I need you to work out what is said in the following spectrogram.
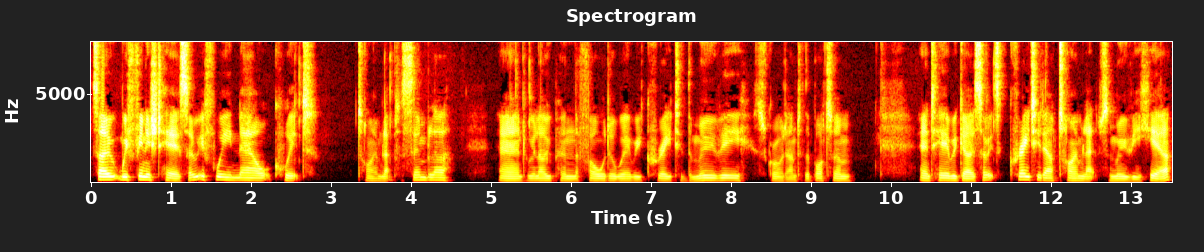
So we've finished here. So if we now quit Time-Lapse Assembler and we'll open the folder where we created the movie, scroll down to the bottom, and here we go. So it's created our time-lapse movie here.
